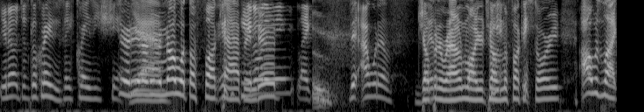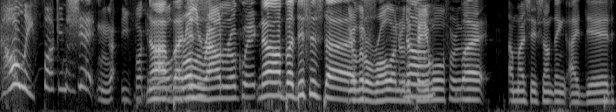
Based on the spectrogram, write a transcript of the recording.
You know, just go crazy, say crazy shit. Dude, you don't even know what the fuck happened, you know dude. what I mean? Like, th- I would have Jumping this- around while you're telling the fucking story. I was like, holy fucking shit. And you fucking Nah, roll, but roll this is- around real quick. no, but this is the Do a little this- roll under the table for this. But I'm gonna say something I did.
